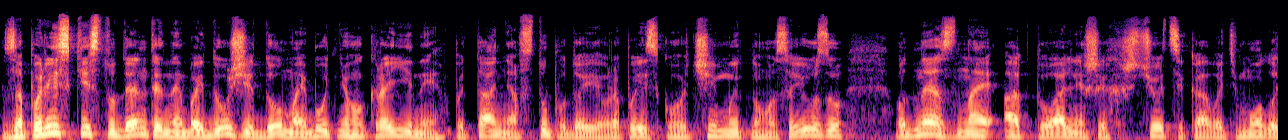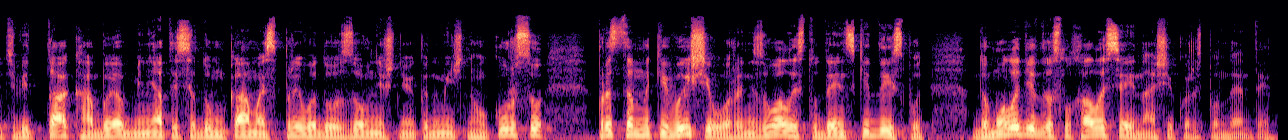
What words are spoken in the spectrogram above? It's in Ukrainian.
Запорізькі студенти небайдужі до майбутнього країни. Питання вступу до Європейського чи митного союзу одне з найактуальніших, що цікавить молодь. Відтак, аби обмінятися думками з приводу зовнішньоекономічного курсу, представники вишів організували студентський диспут. До молоді дослухалися і наші кореспонденти.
